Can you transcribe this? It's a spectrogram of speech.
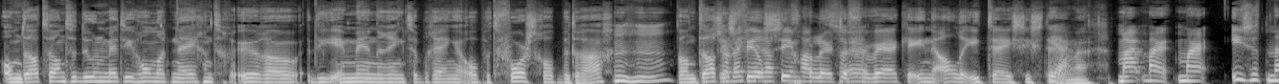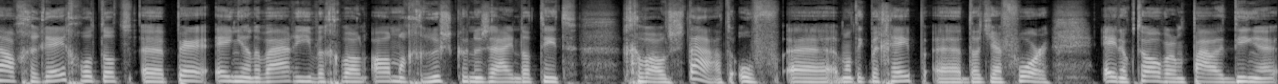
om dat dan te doen met die 190 euro, die in mindering te brengen op het voorschotbedrag. Mm -hmm. Want dat Zodat is veel dat simpeler gaat, te uh, verwerken in alle IT-systemen. Ja. Maar, maar, maar is het nou geregeld dat uh, per 1 januari we gewoon allemaal gerust kunnen zijn dat dit gewoon staat? Of, uh, want ik begreep uh, dat jij voor 1 oktober een paar dingen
